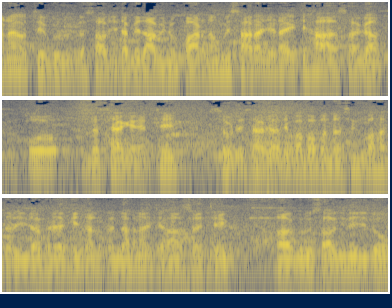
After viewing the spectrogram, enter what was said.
ਹਨਾ, ਉੱਥੇ ਗੁਰੂ ਸਾਹਿਬ ਜੀ ਦਾ ਬਿਦਾਵੇ ਨੂੰ ਪਾੜਨਾ, ਉਵੇਂ ਸਾਰਾ ਜਿਹੜਾ ਇਤਿਹਾਸ ਹੈਗਾ, ਉਹ ਦੱਸਿਆ ਗਿਆ ਇੱਥੇ। ਛੋਟੇ ਸਾਹਿਬਜ਼ਾਦੇ ਬਾਬਾ ਬੰਦਾ ਸਿੰਘ ਬਹਾਦਰ ਜੀ ਦਾ ਫਿਰ ਅੱਗੇ ਚੱਲ ਪੈਂਦਾ, ਹਨਾ, ਇਤਿਹਾਸ ਇੱਥੇ। ਗੁਰੂ ਸਾਹਿਬ ਜੀ ਨੇ ਜਦੋਂ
